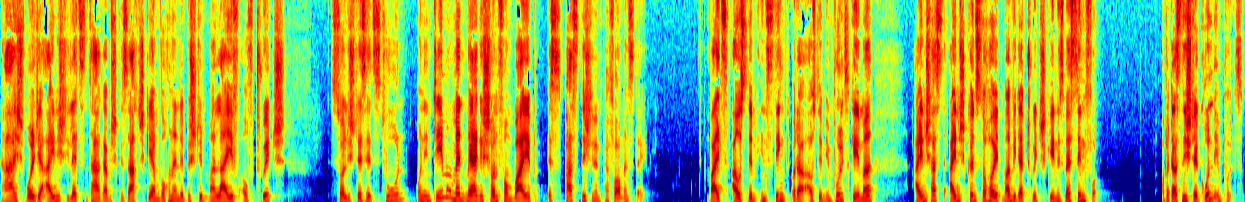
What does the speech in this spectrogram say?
ja, ich wollte ja eigentlich, die letzten Tage habe ich gesagt, ich gehe am Wochenende bestimmt mal live auf Twitch soll ich das jetzt tun? Und in dem Moment merke ich schon vom Vibe, es passt nicht in den Performance Day. Weil es aus dem Instinkt oder aus dem Impuls käme, eigentlich, hast, eigentlich könntest du heute mal wieder Twitch gehen, es wäre sinnvoll. Aber das ist nicht der Grundimpuls.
